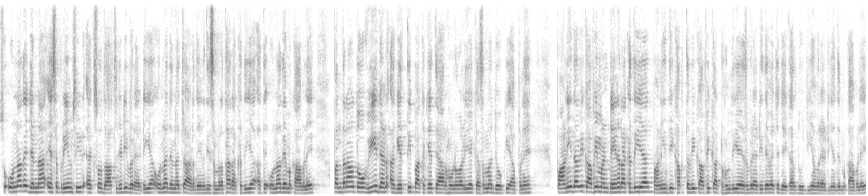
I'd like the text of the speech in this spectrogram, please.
ਸੋ ਉਹਨਾਂ ਦੇ ਜਿੰਨਾ ਇਹ ਸੁਪਰੀਮ ਸੀਡ 110 ਜਿਹੜੀ ਵੈਰਾਈਟੀ ਆ ਉਹਨਾਂ ਜਿੰਨਾ ਝਾੜ ਦੇਣ ਦੀ ਸਮਰੱਥਾ ਰੱਖਦੀ ਆ ਅਤੇ ਉਹਨਾਂ ਦੇ ਮੁਕਾਬਲੇ 15 ਤੋਂ 20 ਦਿਨ ਅਗੇਤੀ ਪੱਕ ਕੇ ਤਿਆਰ ਹੋਣ ਵਾਲੀ ਇਹ ਕਿਸਮ ਆ ਜੋ ਕਿ ਆਪਣੇ ਪਾਣੀ ਦਾ ਵੀ ਕਾਫੀ ਮੇਨਟੇਨ ਰੱਖਦੀ ਹੈ ਪਾਣੀ ਦੀ ਖਪਤ ਵੀ ਕਾਫੀ ਘੱਟ ਹੁੰਦੀ ਹੈ ਇਸ ਵੈਰਾਈਟੀ ਦੇ ਵਿੱਚ, ਜੇਕਰ ਦੂਜੀਆਂ ਵੈਰਾਈਟੀਆਂ ਦੇ ਮੁਕਾਬਲੇ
